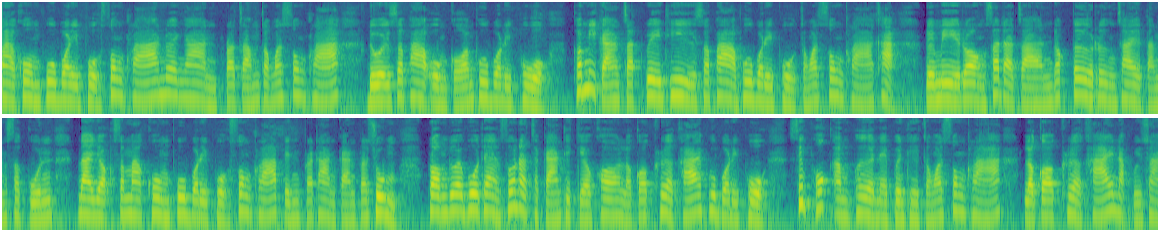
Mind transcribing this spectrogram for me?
มาคมผู้บริโภคสงขลาหน่วยงานประจำจังหวัดสงขลาโดยสภาองค์กรผู้บริโภคเขามีการจัดเวทีสภาผู้บริโภคจังหวัดสงขลาค่ะ โดยมีรองศาสตราจารย์ ดรเรืองชัยตันสกุล นายกสมาคมผู้บริโภคสงขลาเป็นประธานการประชุม พร้อมด้วยผู้แทนส่วนราชการที่เกี่ยวข้องแล้วก็เครือข่ายผู้บริโภค 16อำเภอในพื้นที่จังหวัดสงขลาแล้วก็เครือข่ายนักวิชา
